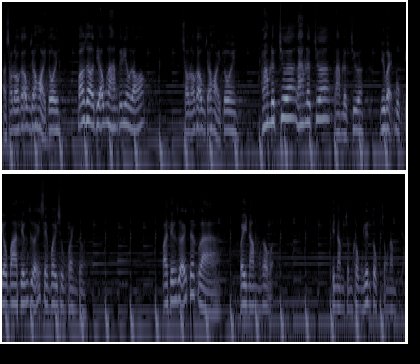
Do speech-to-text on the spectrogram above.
Và sau đó các ông sẽ hỏi tôi, bao giờ thì ông làm cái điều đó? Sau đó các ông sẽ hỏi tôi, làm được chưa? Làm được chưa? Làm được chưa? Như vậy mục tiêu 3 tiếng rưỡi sẽ vây xung quanh tôi. 3 tiếng rưỡi tức là vây năm các ông ạ. Vây 5.0 liên tục trong 5 tiếng.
